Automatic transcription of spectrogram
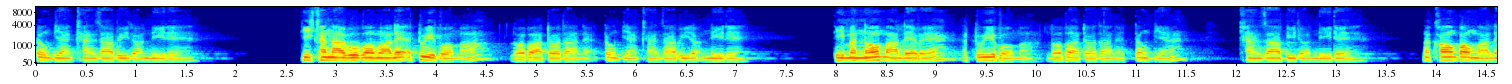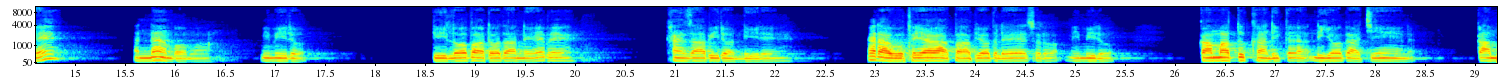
တုံ့ပြန်ခံစားပြီးတော့နေတယ်ဒီခန္ဓာကိုယ်ပေါ်မှာလည်းအတွေ့ပေါ်မှာလောဘဒေါသနဲ့တုံ့ပြန်ခံစားပြီးတော့နေတယ်ဒီမနှောမှာလည်းပဲအတွေးပေါ်မှာလောဘဒေါသနဲ့တုံ့ပြန်ခံစားပြီးတော့နေတယ်နှာခေါင်းပေါက်မှာလည်း အနံ့ပေါ်မှာမိမိတို့ဒီလောဘဒေါသနဲ့ပဲခံစားပြီးတော့နေတယ်အဲ့ဒါကိုဘုရားကဘာပြောတယ်လဲဆိုတော့မိမိတို့ကာမတုခန္တိကနိယောဂခြင်းတဲ့ကာမ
